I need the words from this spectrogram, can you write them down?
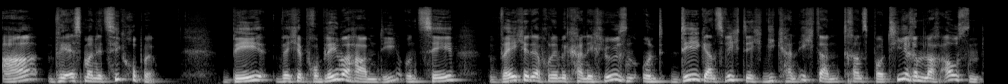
A, wer ist meine Zielgruppe? B, welche Probleme haben die? Und C, welche der Probleme kann ich lösen? Und D, ganz wichtig, wie kann ich dann transportieren nach außen,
